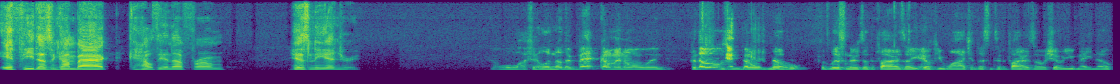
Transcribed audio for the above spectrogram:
if he doesn't come back healthy enough from his knee injury. Oh, I feel another bet coming on. For those who don't know, for listeners of the Fire Zone, you know, if you watch and listen to the Fire Zone show, you may know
